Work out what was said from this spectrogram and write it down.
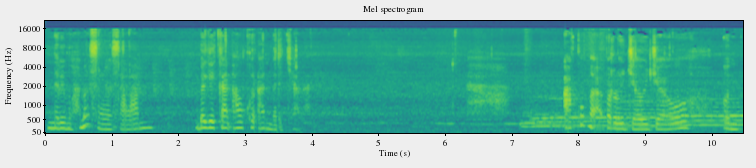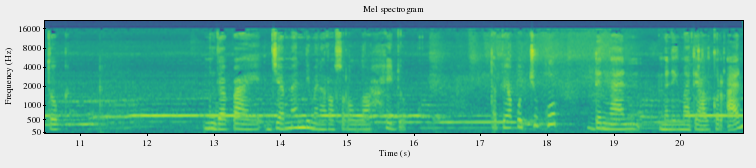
Nabi Muhammad SAW bagaikan Al-Quran berjalan. Aku gak perlu jauh-jauh untuk menggapai zaman di mana Rasulullah hidup. Tapi aku cukup dengan menikmati Al-Quran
